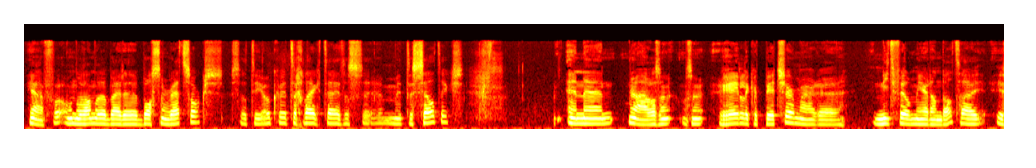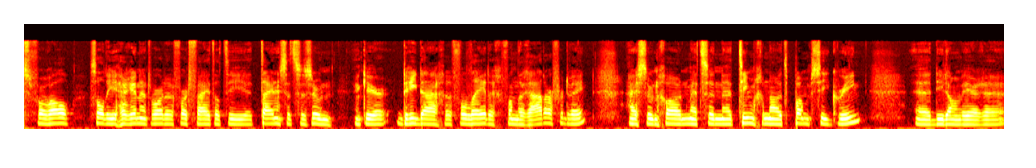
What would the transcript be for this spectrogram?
ja, voor, onder andere bij de Boston Red Sox zat hij ook weer tegelijkertijd als uh, met de Celtics. En ja, hij was een, was een redelijke pitcher, maar niet veel meer dan dat. Hij is vooral zal hij herinnerd worden voor het feit dat hij tijdens het seizoen een keer drie dagen volledig van de radar verdween. Hij is toen gewoon met zijn teamgenoot Pumpsy Green, die dan weer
